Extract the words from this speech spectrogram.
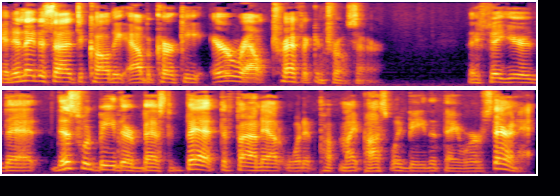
and then they decided to call the Albuquerque Air Route Traffic Control Center. They figured that this would be their best bet to find out what it po- might possibly be that they were staring at.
